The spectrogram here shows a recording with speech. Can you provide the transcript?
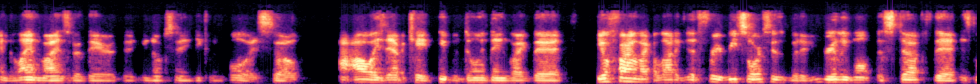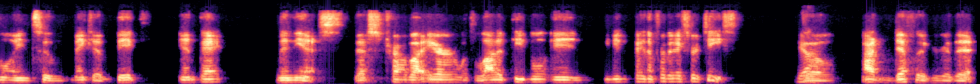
and the landmines that are there that, you know I'm saying, you can avoid. So I always advocate people doing things like that. You'll find like a lot of good free resources, but if you really want the stuff that is going to make a big impact, then yes, that's trial by error with a lot of people, and you need to pay them for their expertise. Yeah. So I definitely agree with that.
